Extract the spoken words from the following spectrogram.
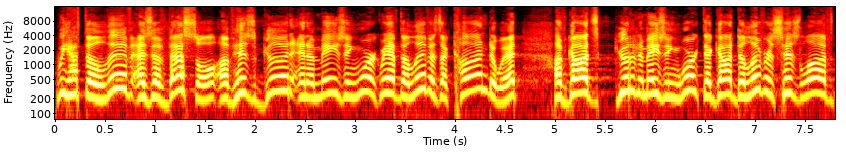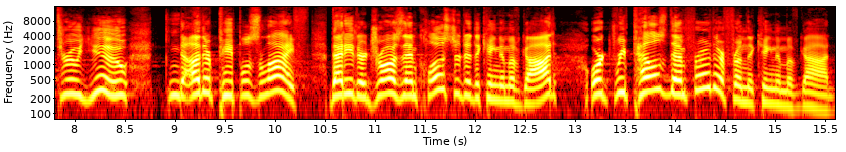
we have to live as a vessel of His good and amazing work. We have to live as a conduit of God's good and amazing work that God delivers His love through you into other people's life that either draws them closer to the kingdom of God or repels them further from the kingdom of God.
